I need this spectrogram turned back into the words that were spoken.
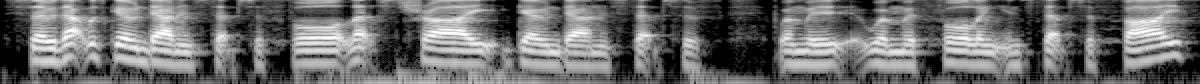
So that was going down in steps of 4. Let's try going down in steps of, when, we, when we're falling in steps of 5.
